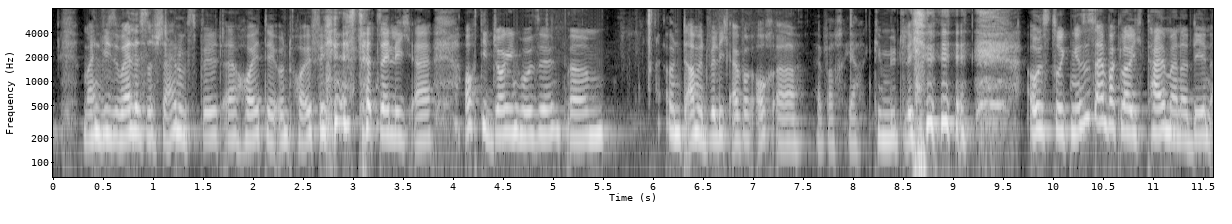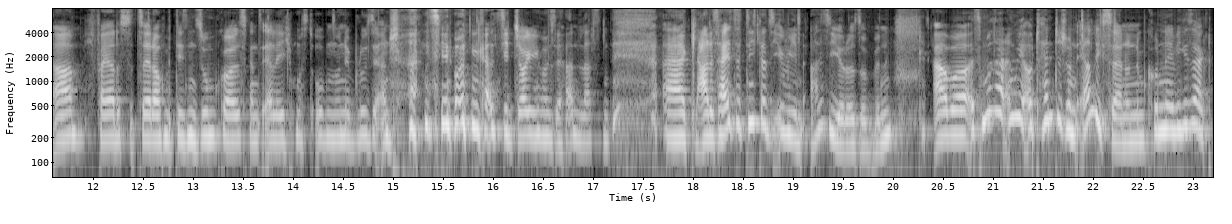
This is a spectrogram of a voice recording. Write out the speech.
mein visuelles Erscheinungsbild äh, heute und häufig ist tatsächlich äh, auch die Jogginghose. Ähm, und damit will ich einfach auch äh, einfach ja gemütlich ausdrücken. Es ist einfach, glaube ich, Teil meiner DNA. Ich feiere das zurzeit auch mit diesen Zoom-Calls, ganz ehrlich. Ich muss oben nur eine Bluse anziehen, unten kannst die Jogginghose anlassen. Äh, klar, das heißt jetzt nicht, dass ich irgendwie ein Assi oder so bin. Aber es muss halt irgendwie authentisch und ehrlich sein. Und im Grunde, wie gesagt,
